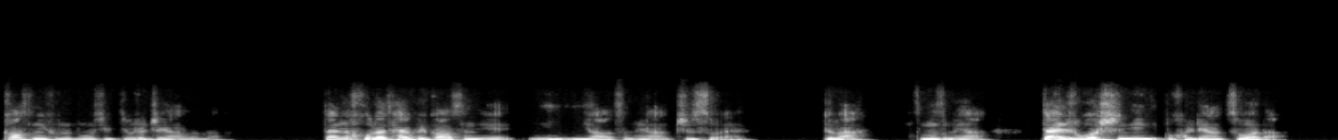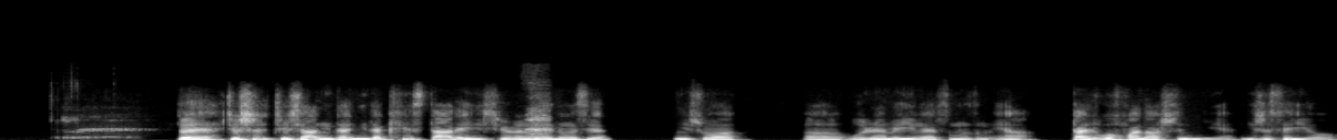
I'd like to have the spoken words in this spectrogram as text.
告诉你很多东西就是这样子的，但是后来他也会告诉你，你你要怎么样止损，对吧？怎么怎么样？但如果是你，你不会这样做的，对，就是就像你的你的 case study，你学的那些东西，你说，呃，我认为应该怎么怎么样，但如果换到是你，你是 CEO，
